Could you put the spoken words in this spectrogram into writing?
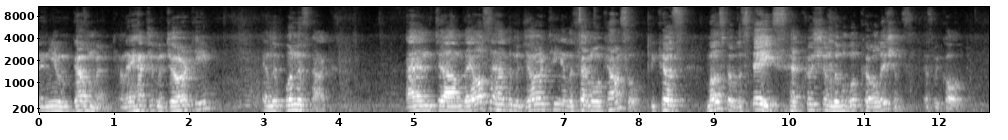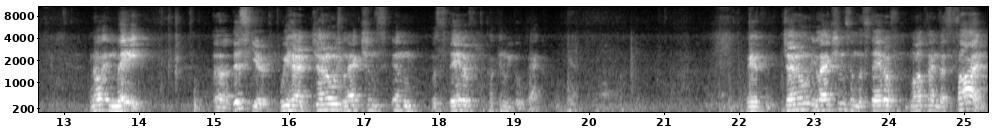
a new government. And they had the majority in the Bundestag. And um, they also had the majority in the Federal Council because most of the states had Christian liberal coalitions, as we call it. Now, in May uh, this year, we had general elections in the state of, how can we go back? We had general elections in the state of North Rhine-Westphalia.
